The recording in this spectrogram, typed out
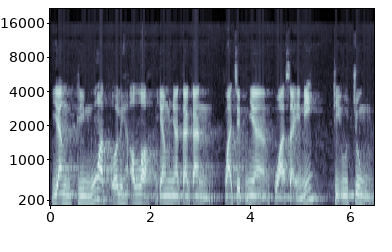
yang dimuat oleh Allah yang menyatakan wajibnya puasa ini di ujung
